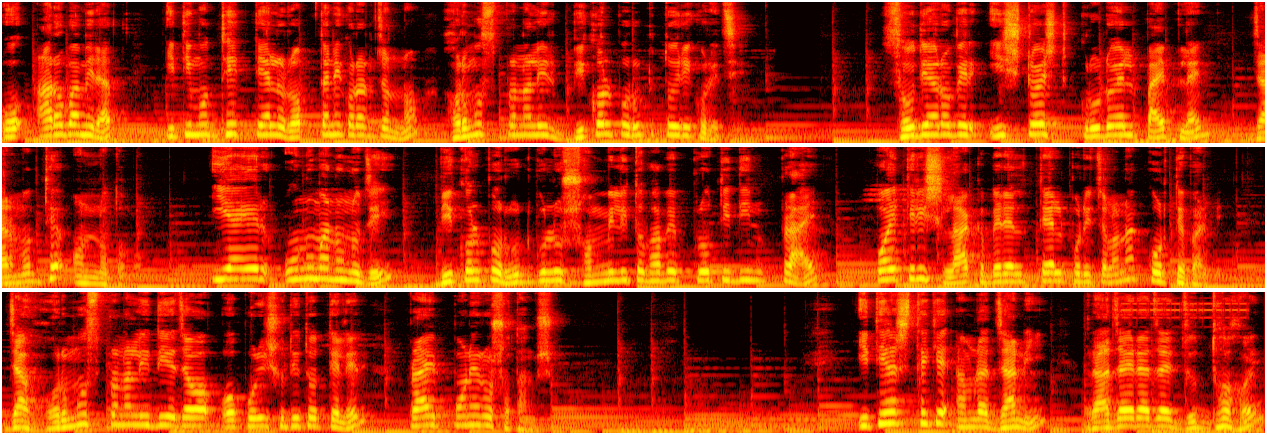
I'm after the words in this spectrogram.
ও আরব আমিরাত ইতিমধ্যেই তেল রপ্তানি করার জন্য হরমুজ প্রণালীর বিকল্প রুট তৈরি করেছে। সৌদি আরবের east west crude oil pipeline যার মধ্যে অন্যতম। ইআইয়ের অনুমান অনুযায়ী, বিকল্প রুটগুলো সম্মিলিতভাবে প্রতিদিন প্রায় পঁয়ত্রিশ লাখ ব্যারেল তেল পরিচালনা করতে পারবে, যা হরমুজ প্রণালী দিয়ে যাওয়া অপরিশোধিত তেলের প্রায় পনেরো শতাংশ। ইতিহাস থেকে আমরা জানি, রাজায় রাজায় যুদ্ধ হয়,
